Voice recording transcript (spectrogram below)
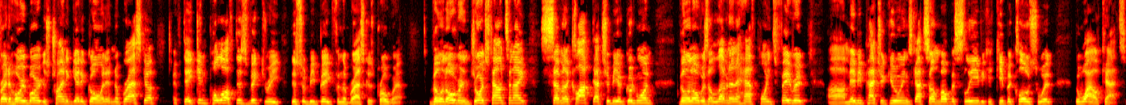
Fred Hoiberg is trying to get it going at Nebraska. If they can pull off this victory, this would be big for Nebraska's program. Villanova and Georgetown tonight, 7 o'clock. That should be a good one. Villanova's 11 and a half points favorite. Uh, maybe Patrick Ewing's got something up his sleeve. He could keep it close with the Wildcats.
